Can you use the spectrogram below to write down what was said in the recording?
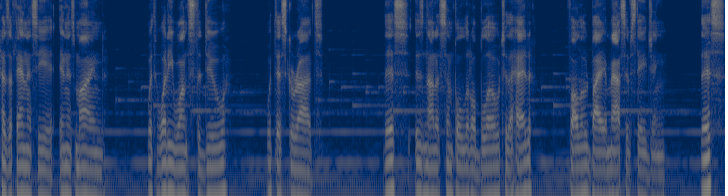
has a fantasy in his mind with what he wants to do with this garrote. This is not a simple little blow to the head followed by a massive staging. This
